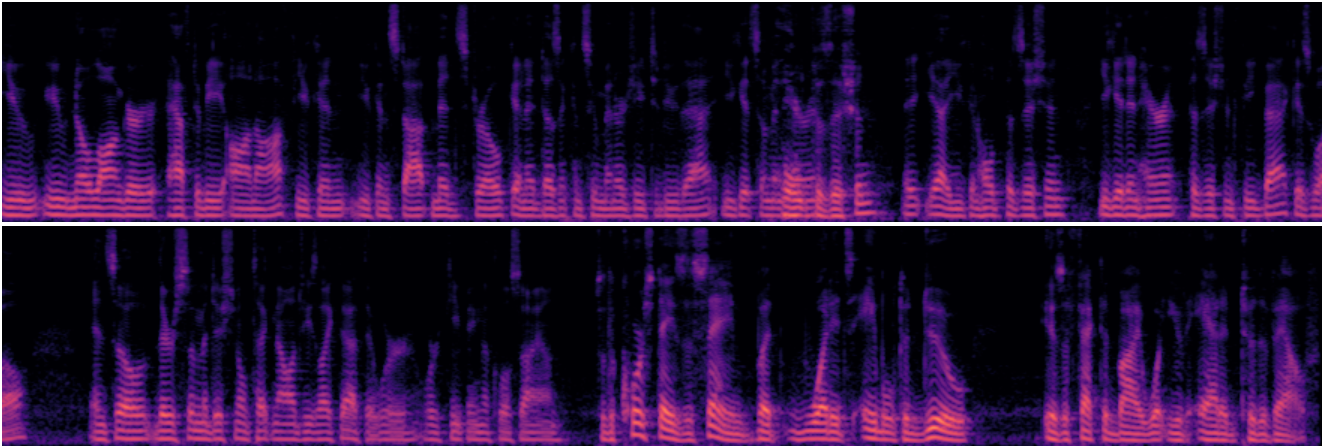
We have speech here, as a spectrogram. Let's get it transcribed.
you, you no longer have to be on off. You can, you can stop mid stroke and it doesn't consume energy to do that. You get some inherent. Hold position? It, yeah, you can hold position. You get inherent position feedback as well. And so there's some additional technologies like that that we're, we're keeping a close eye on. So the core stays the same, but what it's able to do is affected by what you've added to the valve.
